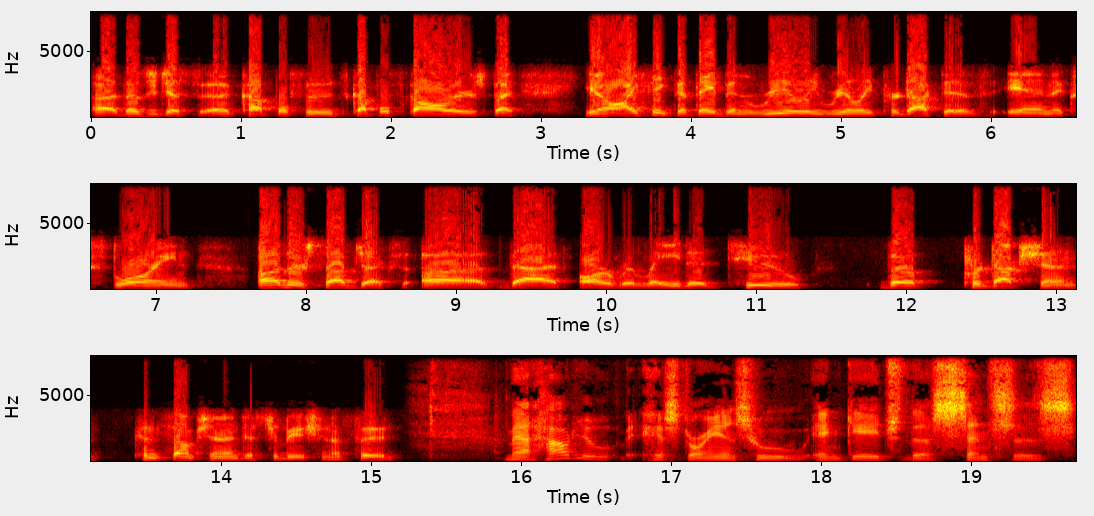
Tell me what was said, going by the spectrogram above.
Uh, those are just a couple foods, couple scholars, but you know, I think that they've been really, really productive in exploring other subjects uh, that are related to the production, consumption, and distribution of food. Matt, how do historians who engage the senses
